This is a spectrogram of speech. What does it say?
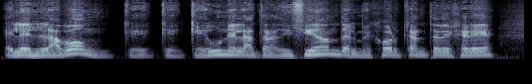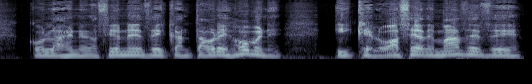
el eslabón que, que, que, une la tradición del mejor cante de Jerez con las generaciones de cantadores jóvenes y que lo hace además desde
